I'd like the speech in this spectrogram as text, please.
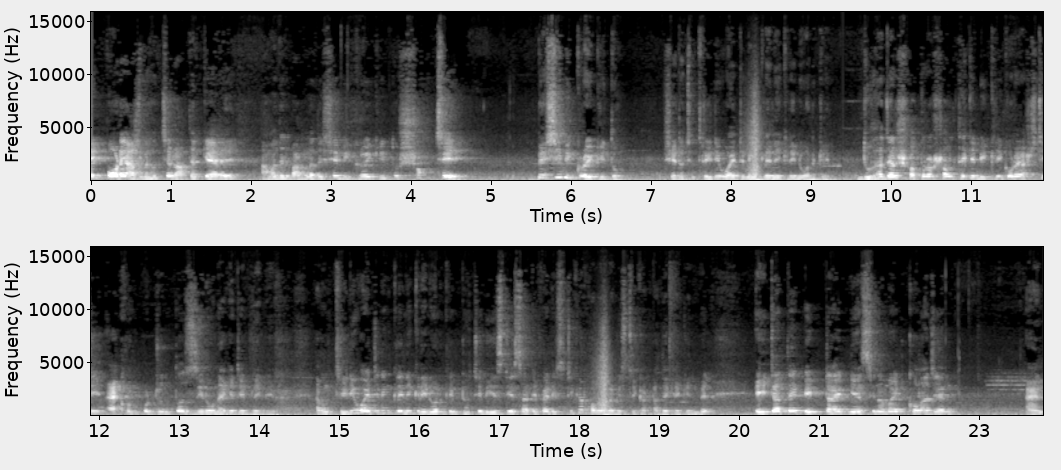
এরপরে আসবে হচ্ছে রাতের কেয়ারে আমাদের বাংলাদেশে বিক্রয়কৃত সবচেয়ে বেশি বিক্রয়কৃত, সেটা হচ্ছে three D whitening clinic renewal cream দু সাল থেকে বিক্রি করে আসছি, এখন পর্যন্ত জিরো নেগেটিভ রিভিউ এবং three D whitening clinic renewal ক্রিমটা হচ্ছে বিএসটিএ সার্টিফাইড স্টিকার হলোগ্রাম স্টিকারটা দেখে কিনবেন। এইটাতে পেপটাইড নিয়াসিনামাইড কোলাজেন অ্যান্ড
